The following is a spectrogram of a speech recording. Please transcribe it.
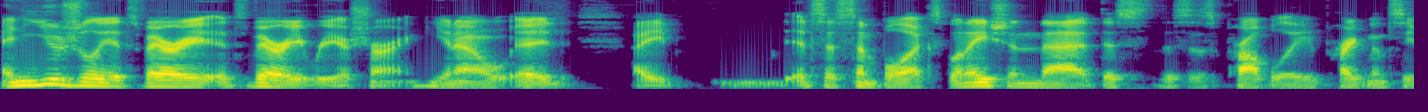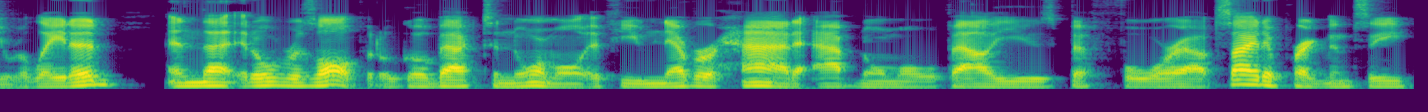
and usually it's very it's very reassuring. You know, it I it's a simple explanation that this this is probably pregnancy related and that it'll resolve. It'll go back to normal. If you never had abnormal values before outside of pregnancy,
